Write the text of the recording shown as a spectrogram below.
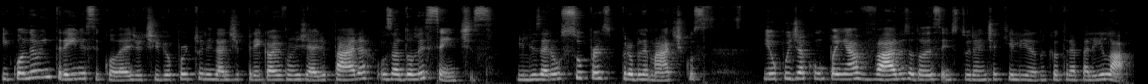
E quando eu entrei nesse colégio, eu tive a oportunidade de pregar o evangelho para os adolescentes. Eles eram super problemáticos e eu pude acompanhar vários adolescentes durante aquele ano que eu trabalhei lá.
